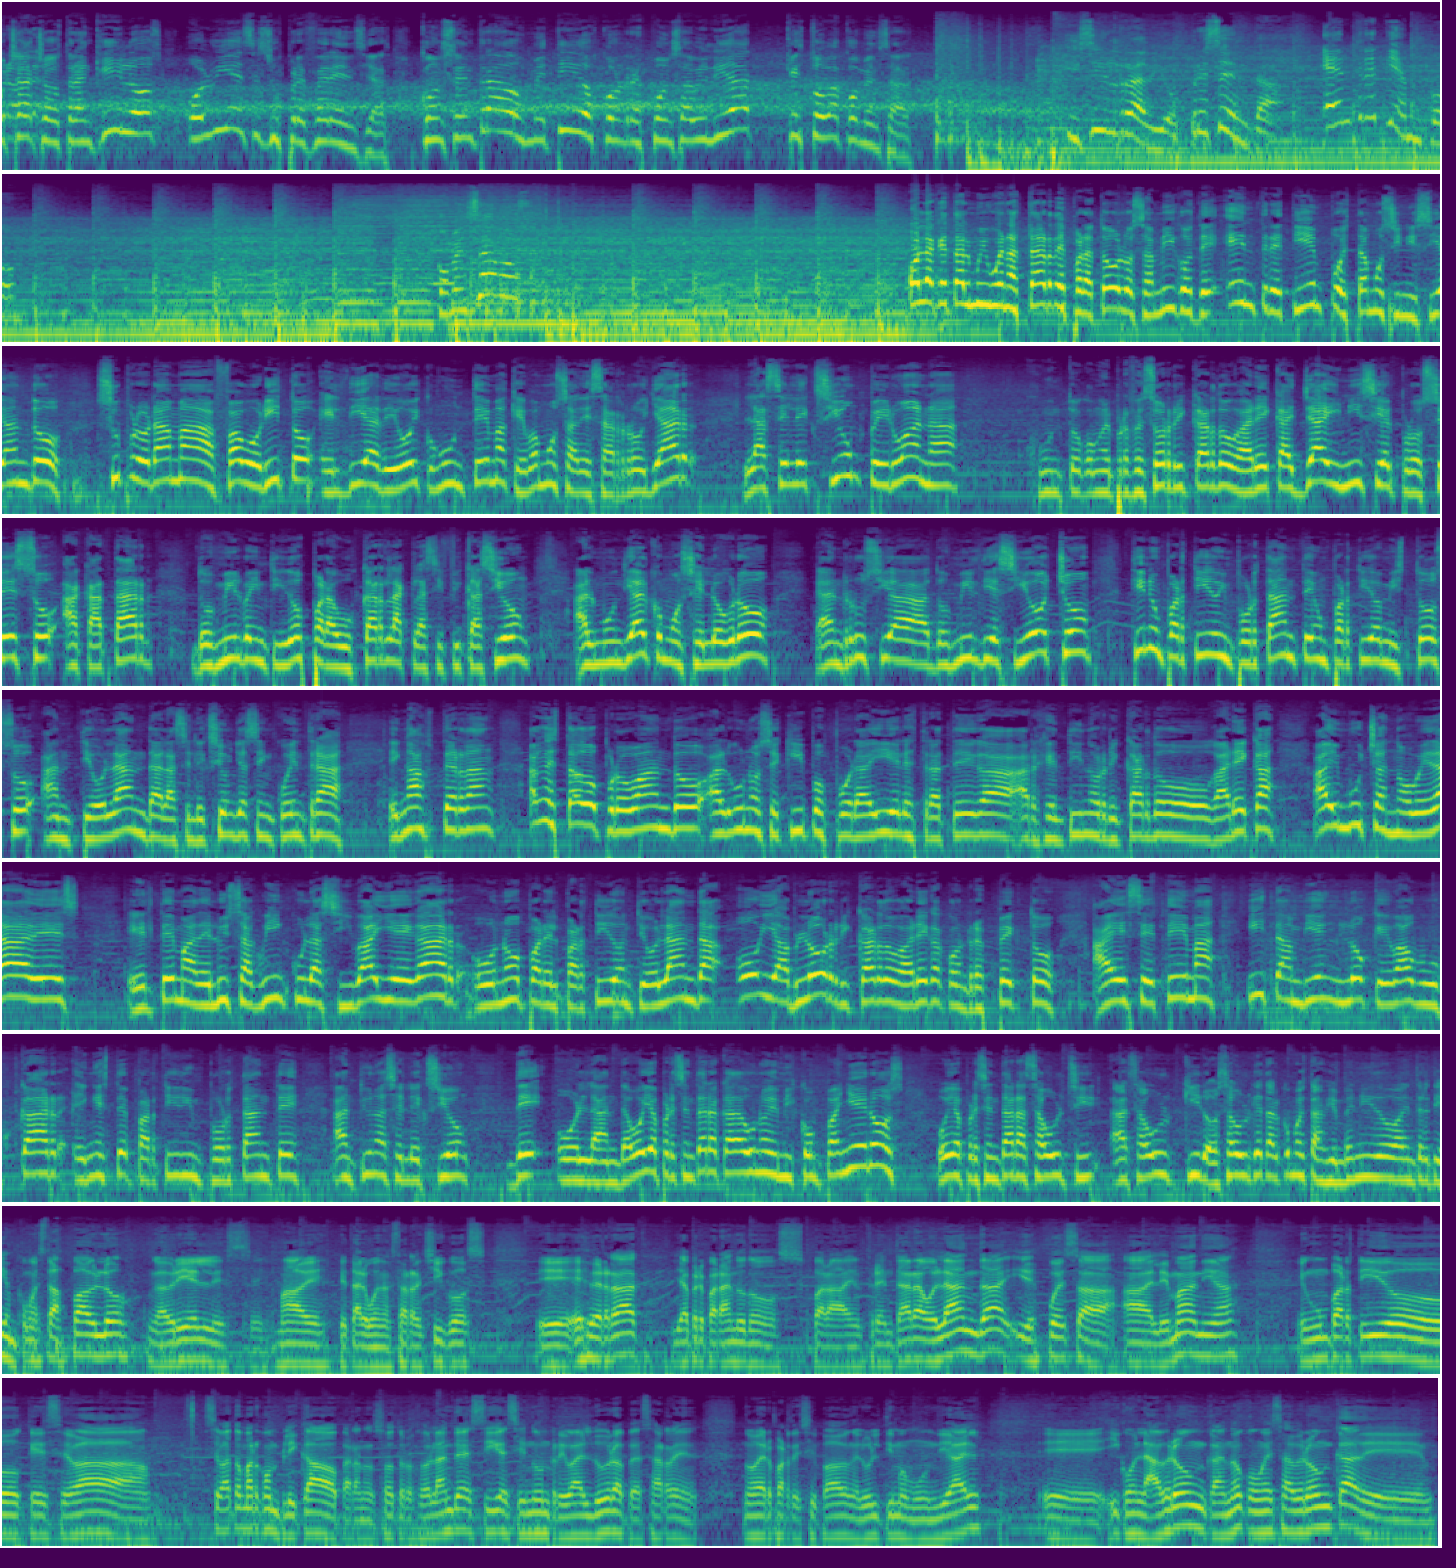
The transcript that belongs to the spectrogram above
muchachos, tranquilos, olvídense sus preferencias, concentrados, metidos con responsabilidad, que esto va a comenzar. Isil Radio presenta Entretiempo. ¿Comenzamos? Hola, ¿qué tal? Muy buenas tardes para todos los amigos de Entretiempo. Estamos iniciando su programa favorito el día de hoy con un tema que vamos a desarrollar. La selección peruana junto con el profesor Ricardo Gareca, ya inicia el proceso a Qatar 2022 para buscar la clasificación al Mundial como se logró en Rusia 2018. Tiene un partido importante, un partido amistoso ante Holanda. La selección ya se encuentra en Ámsterdam. Han estado probando algunos equipos por ahí el estratega argentino Ricardo Gareca. Hay muchas novedades el tema de Luis Agvíncula, si va a llegar o no para el partido ante Holanda. Hoy habló Ricardo Gareca con respecto a ese tema y también lo que va a buscar en este partido importante ante una selección de Holanda. Voy a presentar a cada uno de mis compañeros. Voy a presentar a Saúl, a Saúl Quiro. Saúl, ¿qué tal? ¿Cómo estás? Bienvenido a Entretiempo. ¿Cómo estás, Pablo? Gabriel, es, Mave. ¿Qué tal? Buenas tardes, chicos. Eh, es verdad, ya preparándonos para enfrentar a Holanda y después a Alemania en un partido que se va se va a tomar complicado para nosotros. Holanda sigue siendo un rival duro a pesar de no haber participado en el último mundial eh, y con la bronca, ¿no? Con esa bronca de,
